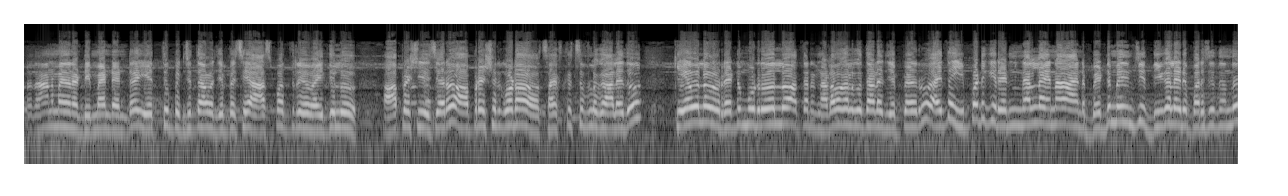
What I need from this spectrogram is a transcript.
ప్రధానమైన డిమాండ్ అంటే ఎత్తు పెంచుతామని చెప్పేసి ఆసుపత్రి వైద్యులు ఆపరేషన్ చేశారు. ఆపరేషన్ కూడా సక్సెస్ఫుల్ కాలేదు. కేవలం రెండు మూడు రోజుల్లో అతను నడవగలుగుతాడని చెప్పారు. అయితే ఇప్పటికీ రెండు నెలలు అయినా ఆయన బెడ్ మీద నుంచి దిగలేని పరిస్థితి ఉంది.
